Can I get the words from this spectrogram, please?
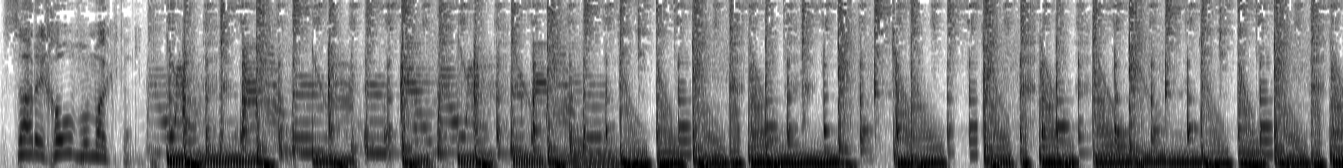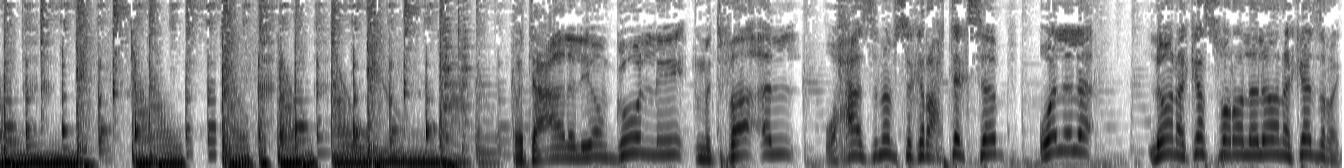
صار يخوفهم أكثر. فتعال اليوم قول لي متفائل وحاس نفسك راح تكسب ولا لا؟ لونك أصفر ولا لونك أزرق؟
